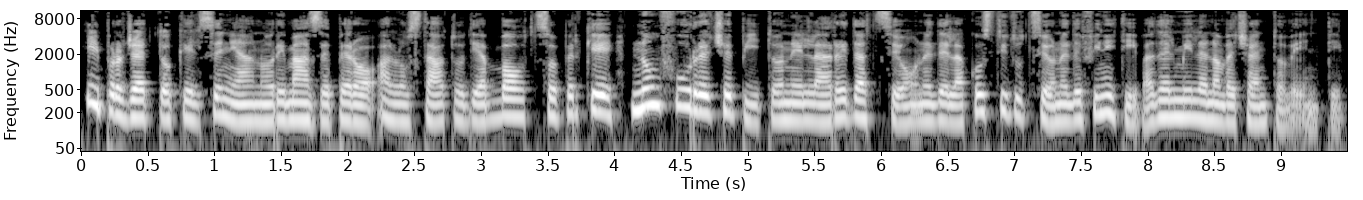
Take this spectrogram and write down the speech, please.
Il progetto kelseniano rimase però allo stato di abbozzo perché non fu recepito nella redazione della Costituzione definitiva del 1920.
